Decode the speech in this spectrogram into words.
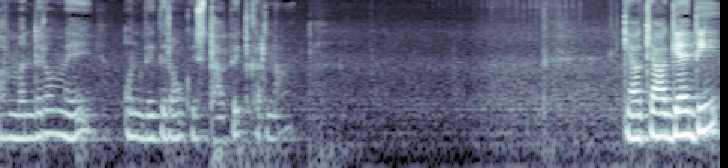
और मंदिरों में उन विग्रहों को स्थापित करना। क्या क्या आज्ञाएँ दी?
